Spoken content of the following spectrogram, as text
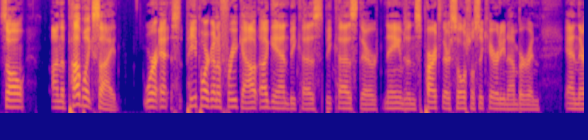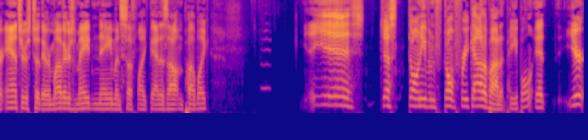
So on the public side, where people are going to freak out again because because their names and parts of their social security number and and their answers to their mother's maiden name and stuff like that is out in public. Yes, just don't even don't freak out about it, people. It your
